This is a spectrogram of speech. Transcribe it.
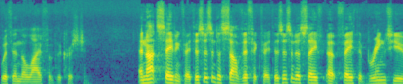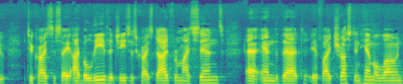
within the life of the Christian. And not saving faith. This isn't a salvific faith. This isn't a safe, uh, faith that brings you to Christ to say, I believe that Jesus Christ died for my sins, uh, and that if I trust in him alone,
